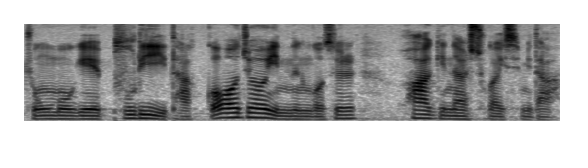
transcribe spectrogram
종목의 불이 다 꺼져 있는 것을 확인할 수가 있습니다.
